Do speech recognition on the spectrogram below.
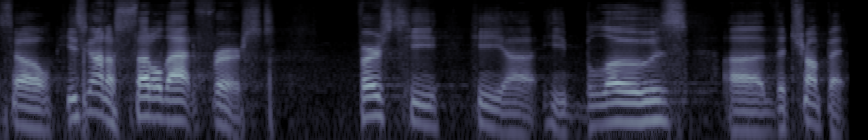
So he's going to settle that first. First, he, he, uh, he blows uh, the trumpet.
